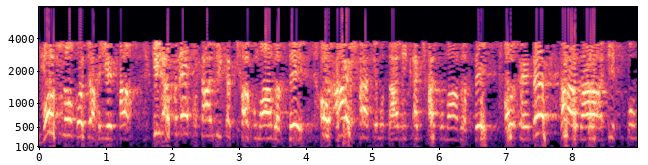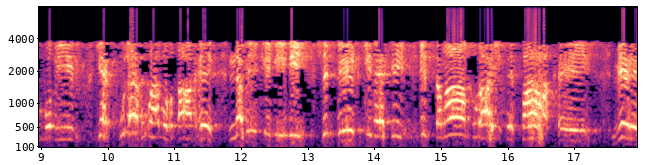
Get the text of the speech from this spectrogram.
موسموں کو چاہیے تھا کہ اپنے مطابق اچھا گمان رکھتے اور عائشہ کے مطابق اچھا گمان رکھتے اور کہتے اس کو مبیر یہ کھلا ہوا بہتان ہے۔ نبی کی بیوی صدیق کی بیٹی اس تمام برائی سے پاک ہے۔ میرے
